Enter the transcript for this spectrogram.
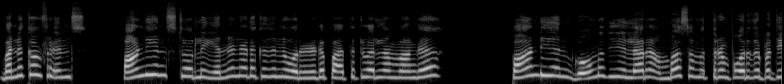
வணக்கம் ஃப்ரெண்ட்ஸ் பாண்டியன் ஸ்டோர்ல என்ன நடக்குதுன்னு ஒரு இடம் பார்த்துட்டு வரலாம் வாங்க. பாண்டியன் கோமதி எல்லாரும் அம்பாசமுத்திரம் போறத பத்தி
